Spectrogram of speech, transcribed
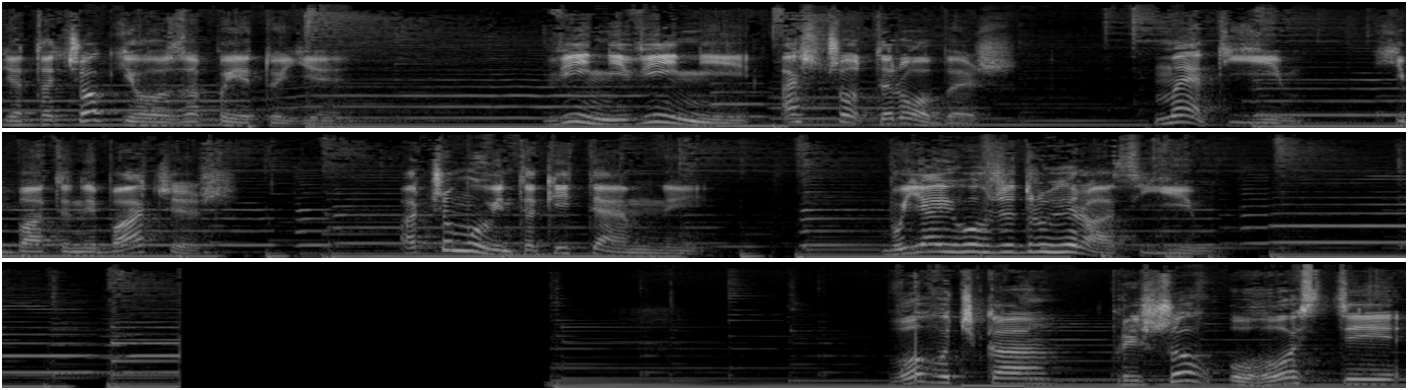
П'ятачок його запитує: Вінні, Вінні, а що ти робиш? Мед їм, хіба ти не бачиш? А чому він такий темний? Бо я його вже другий раз їм. Вовочка прийшов у гості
